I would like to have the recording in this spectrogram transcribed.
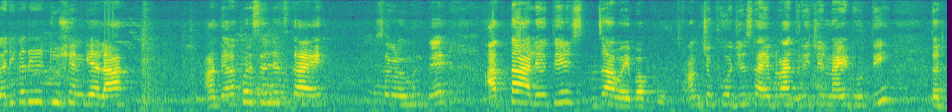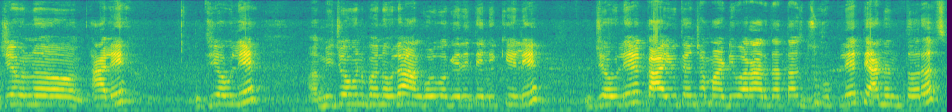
कधी कधी ट्युशन गेला. आणि त्याला पर्सेंटेज काय? सगळं म्हणते. आत्ता आले होते जावई बापू. आमचे फौजी साहेब रात्रीची नाईट होती. तर जेवण आले. जेवले. मी जेवण बनवलं आंघोळ वगैरे त्यांनी केले. जेवले गायू त्यांच्या मांडीवर अर्धा तास झोपले. त्यानंतरच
